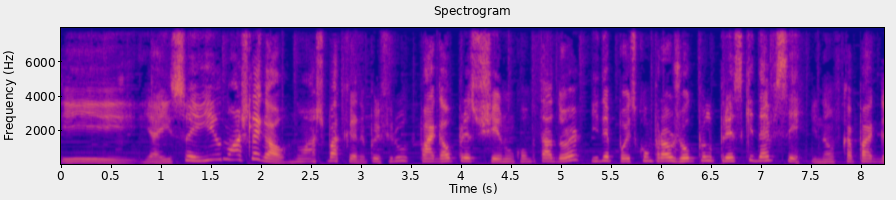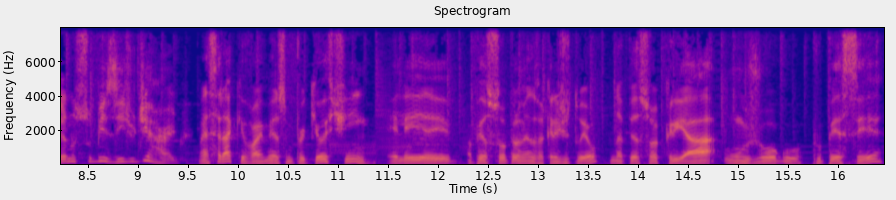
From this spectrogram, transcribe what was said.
E, e é isso aí eu não acho legal, não acho bacana. Eu prefiro pagar o preço cheio num computador e depois comprar o jogo pelo preço que deve ser e não ficar pagando subsídio de hardware. Mas será que vai mesmo? Porque o Steam, ele. A pessoa, pelo menos acredito eu, da pessoa criar um jogo pro PC,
